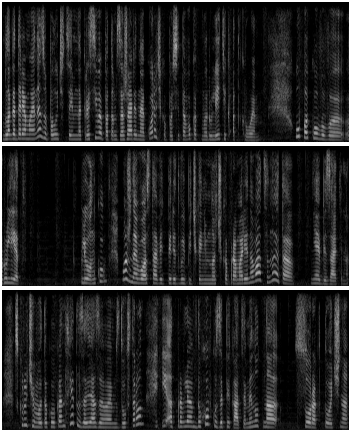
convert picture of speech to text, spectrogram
Благодаря майонезу получится именно красивая потом зажаренная корочка после того, как мы рулетик откроем. Упаковываю рулет в пленку. Можно его оставить перед выпечкой немножечко промариноваться, но это не обязательно. Скручиваем вот такую конфету, завязываем с двух сторон и отправляем в духовку запекаться минут на 40 точно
